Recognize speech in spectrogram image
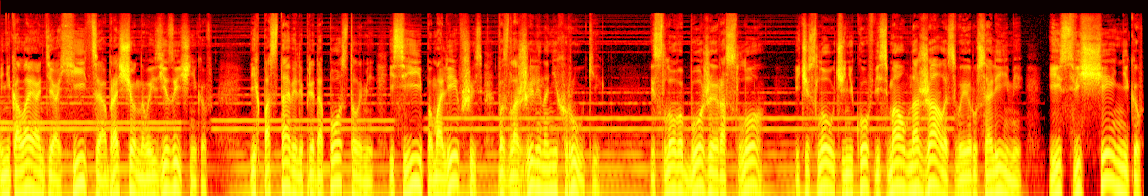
и Николая Антиохийца, обращенного из язычников. Их поставили пред апостолами, и сии, помолившись, возложили на них руки. И Слово Божие росло, и число учеников весьма умножалось в Иерусалиме, и из священников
